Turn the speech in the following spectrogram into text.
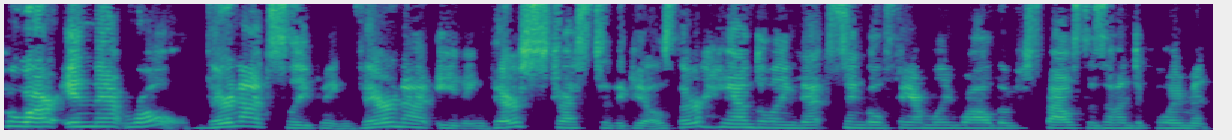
who are in that role. They're not sleeping, they're not eating, they're stressed to the gills, they're handling that single family while the spouse is on deployment.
